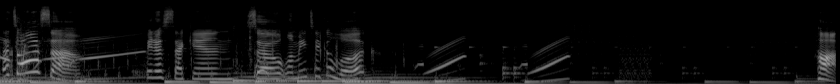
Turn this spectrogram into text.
That's awesome. Wait a second. So let me take a look. Huh.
